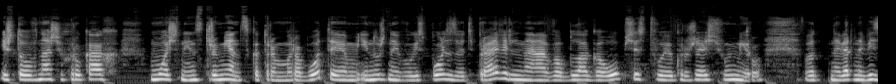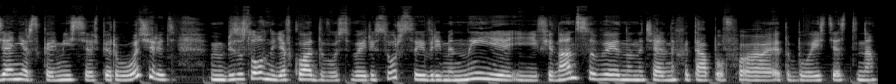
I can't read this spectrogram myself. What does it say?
и что в наших руках мощный инструмент, с которым мы работаем, и нужно его использовать правильно во благо обществу и окружающему миру. Вот, наверное, визионерская миссия в первую очередь. Безусловно, я вкладываю свои ресурсы и временные, и финансовые на начальных этапов. Э, это было, естественно,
